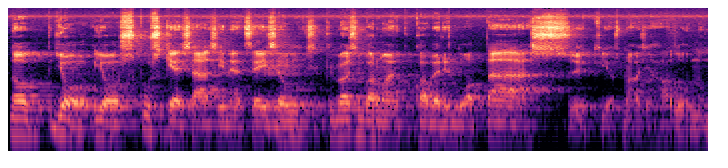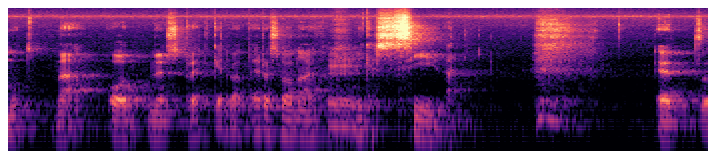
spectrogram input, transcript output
No joo, joskus kesäisin, että se ei mm. se ollut, kyllä mä olisin varmaan joku kaverin luo päässyt, jos mä olisin halunnut, mutta mä oon myös retkeilevä persona, että mm. mikä siinä. että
